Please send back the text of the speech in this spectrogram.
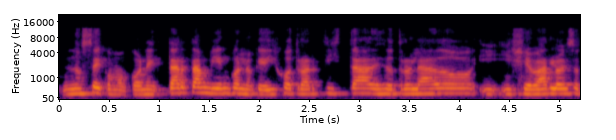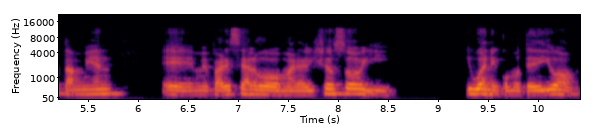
no sé, como conectar también con lo que dijo otro artista desde otro lado y, llevarlo eso también eh, me parece algo maravilloso y, y bueno, y como te digo,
